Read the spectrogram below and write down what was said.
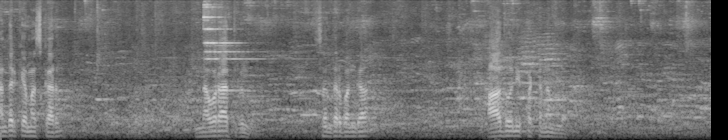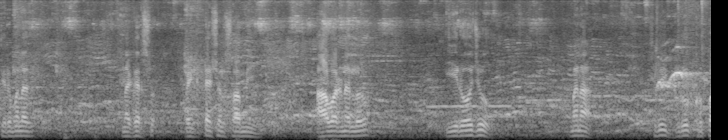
అందరికీ నమస్కారం. నవరాత్రులు సందర్భంగా ఆదోని పట్టణంలో తిరుమల నగర్ వెంకటేశ్వర స్వామి ఆవరణలో ఈరోజు మన శ్రీ గురుకృప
